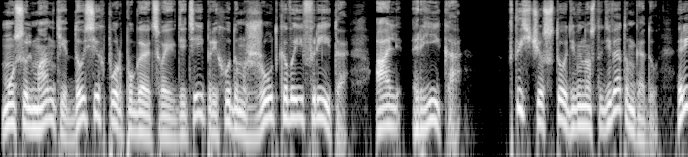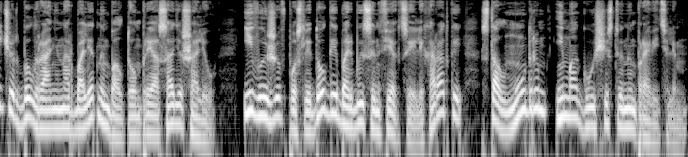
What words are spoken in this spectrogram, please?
Мусульманки до сих пор пугают своих детей приходом жуткого ифрита – Аль-Рика. В 1199 году Ричард был ранен арбалетным болтом при осаде Шалю и, выжив после долгой борьбы с инфекцией и лихорадкой, стал мудрым и могущественным правителем.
